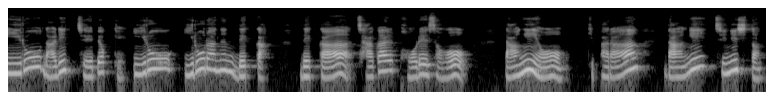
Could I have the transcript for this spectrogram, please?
2로 나릿 제벽해 2로 2로라는 내가 내가 자갈 벌에서 낭이여. 기파랑 낭이 지니시던.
